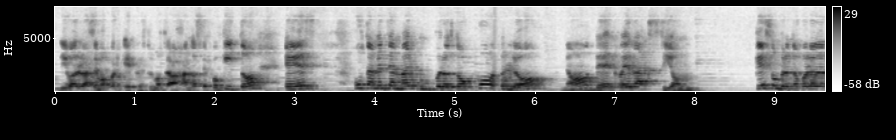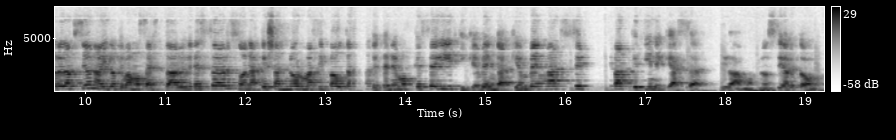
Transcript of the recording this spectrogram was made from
digo lo hacemos porque lo estuvimos trabajando hace poquito, es justamente armar un protocolo ¿no? de redacción. ¿Qué es un protocolo de redacción? Ahí lo que vamos a establecer son aquellas normas y pautas que tenemos que seguir y que venga quien venga, se qué tiene que hacer, digamos, ¿no es cierto?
